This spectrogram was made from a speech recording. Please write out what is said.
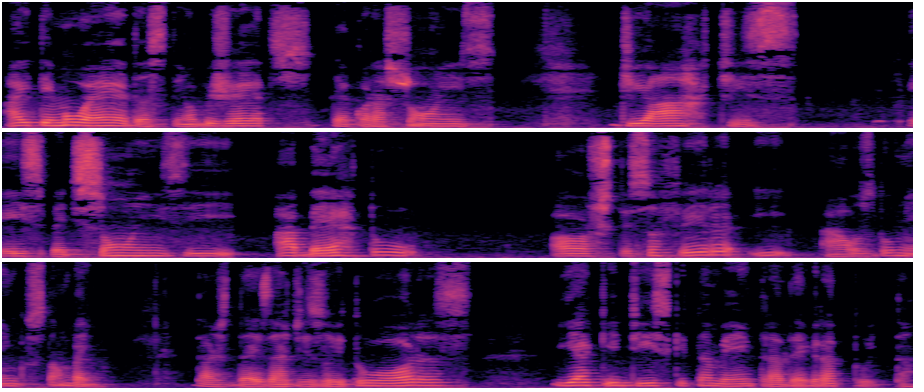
aí tem moedas, tem objetos, decorações de artes, expedições e aberto às terça-feira e aos domingos também, das 10 às 18 horas. E aqui diz que também a entrada é gratuita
